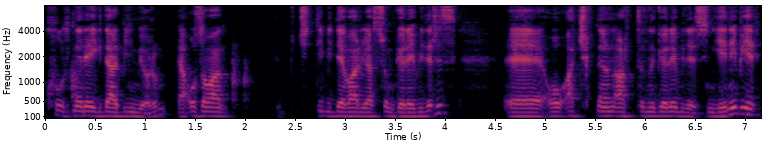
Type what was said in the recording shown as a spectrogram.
kur nereye gider bilmiyorum. Yani o zaman ciddi bir devalüasyon görebiliriz. E, o açıkların arttığını görebilirsin. Yeni bir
